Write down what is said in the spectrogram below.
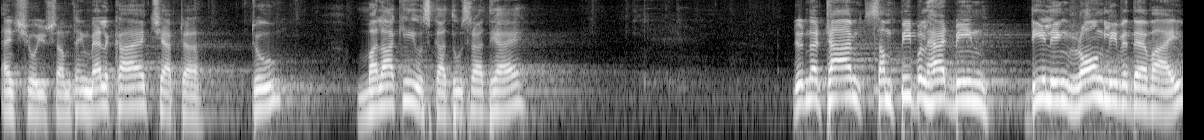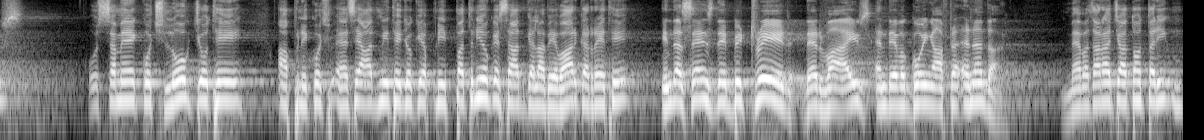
and show you something. Malachi chapter 2, मलाकी उसका दूसरा अध्याय During that time, some people had been dealing wrongly with their wives. उस समय कुछ लोग जो थे अपने कुछ ऐसे आदमी थे जो कि अपनी पत्नियों के साथ गला व्यवहार कर रहे थे In the sense, they betrayed their wives and they were going after another. मैं बताना चाहता हूँ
